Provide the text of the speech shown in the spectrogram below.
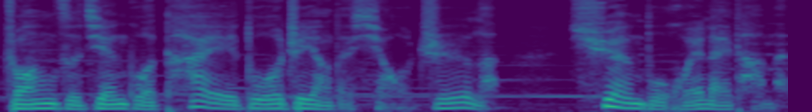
庄子见过太多这样的小知了，劝不回来他们。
